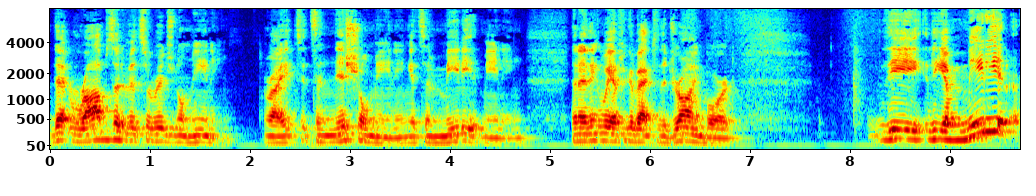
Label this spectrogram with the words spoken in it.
that robs it of its original meaning, right, its initial meaning, its immediate meaning, then I think we have to go back to the drawing board. The, the immediate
